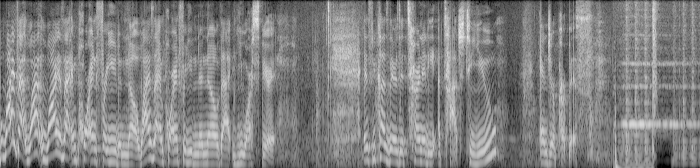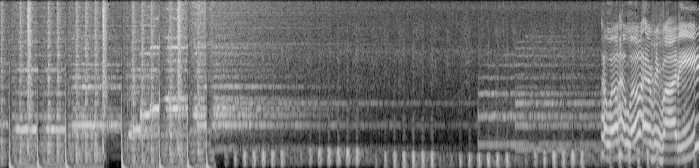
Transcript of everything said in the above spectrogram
but why is that? Why, why is that important for you to know? Why is that important for you to know that you are spirit? It's because there's eternity attached to you and your purpose. Hello, hello, everybody.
